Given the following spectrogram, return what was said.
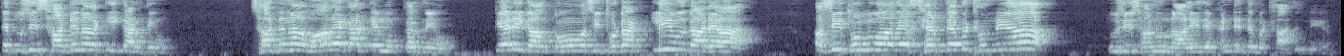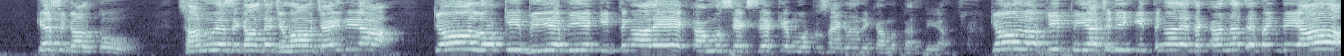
ਤੇ ਤੁਸੀਂ ਸਾਡੇ ਨਾਲ ਕੀ ਕਰਦੇ ਹੋ? ਸਾਡੇ ਨਾਲ ਵਾਅਦੇ ਕਰਕੇ ਮੁੱਕਰਦੇ ਹੋ। ਕਿਹੜੀ ਗੱਲ ਤੋਂ? ਅਸੀਂ ਤੁਹਾਡਾ ਕੀ ਵਿਗਾੜਿਆ? ਅਸੀਂ ਤੁਹਾਨੂੰ ਆਪਦੇ ਸਿਰ ਤੇ ਬਿਠਾਉਂਦੇ ਆ ਤੁਸੀਂ ਸਾਨੂੰ ਨਾਲੀ ਦੇ ਕੰਢੇ ਤੇ ਬਿਠਾ ਦਿੰਦੇ ਆ ਕਿਸ ਗੱਲ ਤੋਂ? ਸਾਨੂੰ ਇਸ ਗੱਲ ਦੇ ਜਵਾਬ ਚਾਹੀਦੇ ਆ। ਕਿਉਂ ਲੋਕੀ ਬੀਏ ਬੀਏ ਕੀਤੀਆਂ ਵਾਲੇ ਕੰਮ ਸਿੱਖ ਸਿੱਖ ਕੇ ਮੋਟਰਸਾਈਕਲਾਂ ਦੇ ਕੰਮ ਕਰਦੇ ਆ? ਕਿਉਂ ਲੋਕੀ ਪੀਐਚਡੀ ਕੀਤੀਆਂ ਵਾਲੇ ਦੁਕਾਨਾਂ ਤੇ ਬੈੰਦੇ ਆ?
